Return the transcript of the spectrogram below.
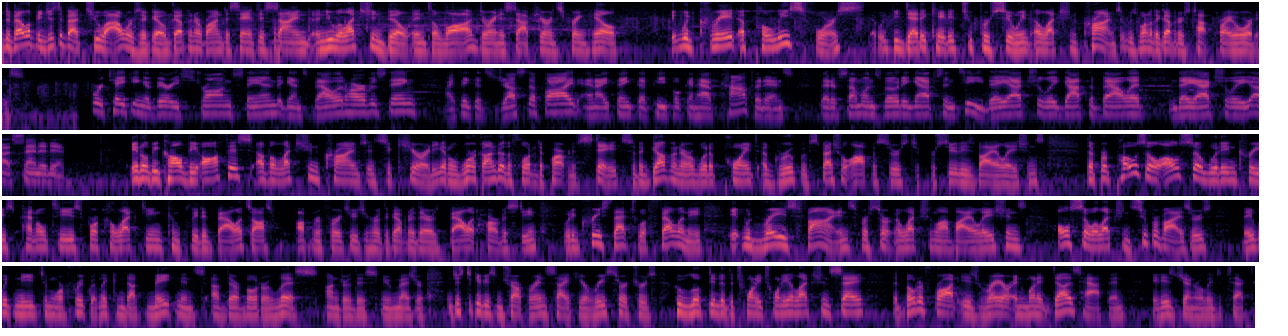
Developing just about two hours ago, Governor Ron DeSantis signed a new election bill into law during a stop here in Spring Hill. It would create a police force that would be dedicated to pursuing election crimes. It was one of the governor's top priorities. We're taking a very strong stand against ballot harvesting. I think it's justified, and I think that people can have confidence that if someone's voting absentee, they actually got the ballot and they actually uh, sent it in. It'll be called the Office of Election Crimes and Security. It'll work under the Florida Department of State, so the governor would appoint a group of special officers to pursue these violations. The proposal also would increase penalties for collecting completed ballots, often referred to, as you heard the governor there, as ballot harvesting. It would increase that to a felony. It would raise fines for certain election law violations. Also, election supervisors, they would need to more frequently conduct maintenance of their voter lists under this new measure. And just to give you some sharper insight here, researchers who looked into the 2020 election say that voter fraud is rare, and when it does happen, it is generally detected.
